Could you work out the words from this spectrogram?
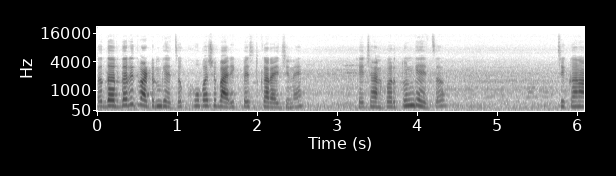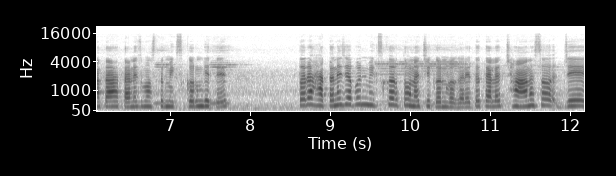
तर दरदरीत वाटून घ्यायचं. खूप अशी बारीक पेस्ट करायची नाही. हे छान परतून घ्यायचं. चिकन आता हातानेच मस्त मिक्स करून घेते. तर हाताने जे आपण मिक्स करतो ना चिकन वगैरे तर त्याला छान असं जे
